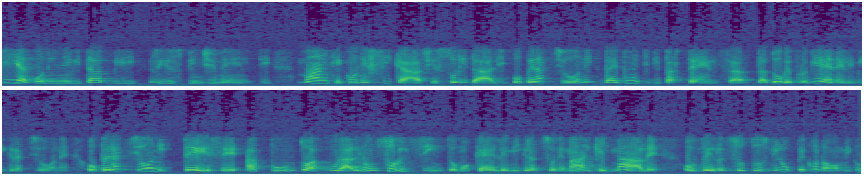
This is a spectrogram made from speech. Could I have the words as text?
sia con inevitabili respingimenti, ma anche con efficaci e solidali operazioni dai punti di partenza, da dove proviene l'immigrazione. Operazioni tese appunto a curare non solo il sintomo che è l'emigrazione, ma anche il male, ovvero il sottosviluppo economico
